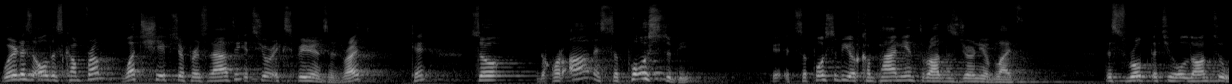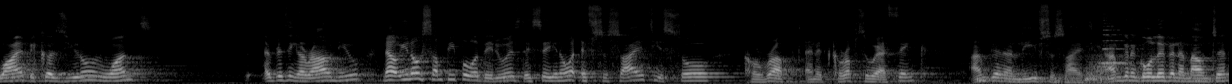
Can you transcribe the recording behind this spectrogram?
Where does all this come from? What shapes your personality? It's your experiences, right? Okay? So the Quran is supposed to be, okay, it's supposed to be your companion throughout this journey of life. This rope that you hold on to. Why? Because you don't want everything around you. Now, you know, some people, what they do is they say, you know what, if society is so corrupt and it corrupts the way I think, I'm to leave society. I'm to go live in a mountain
